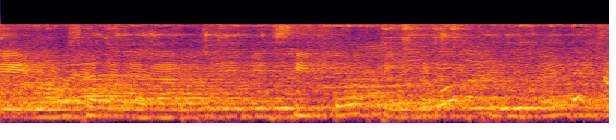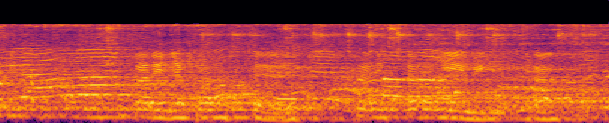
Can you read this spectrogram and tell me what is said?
Eh, vamos a regalar un limpiecito. Espero que lo disfruten y con mucho cariño para ustedes. Feliz Thanksgiving. Gracias.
